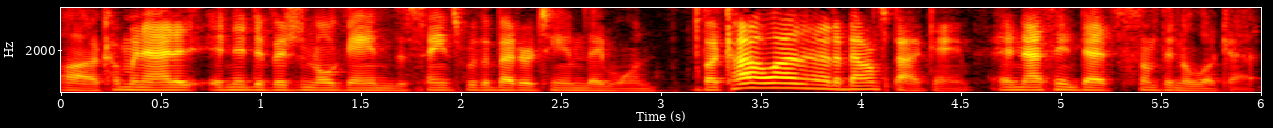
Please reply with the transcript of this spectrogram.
uh, coming at it in a divisional game. The Saints were the better team. They won. But Kyle Carolina had a bounce back game, and I think that's something to look at.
